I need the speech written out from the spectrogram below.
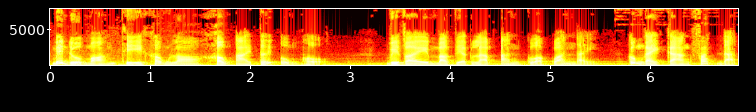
Miễn đủ món thì không lo, Không ai tới ủng hộ. Vì vậy mà việc làm ăn của quán này Cũng ngày càng phát đạt.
